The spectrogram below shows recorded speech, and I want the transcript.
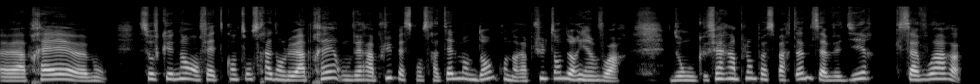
Euh, après, euh, bon, sauf que non, en fait, quand on sera dans le après, on verra plus parce qu'on sera tellement dedans qu'on n'aura plus le temps de rien voir. Donc, faire un plan postpartum, ça veut dire savoir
